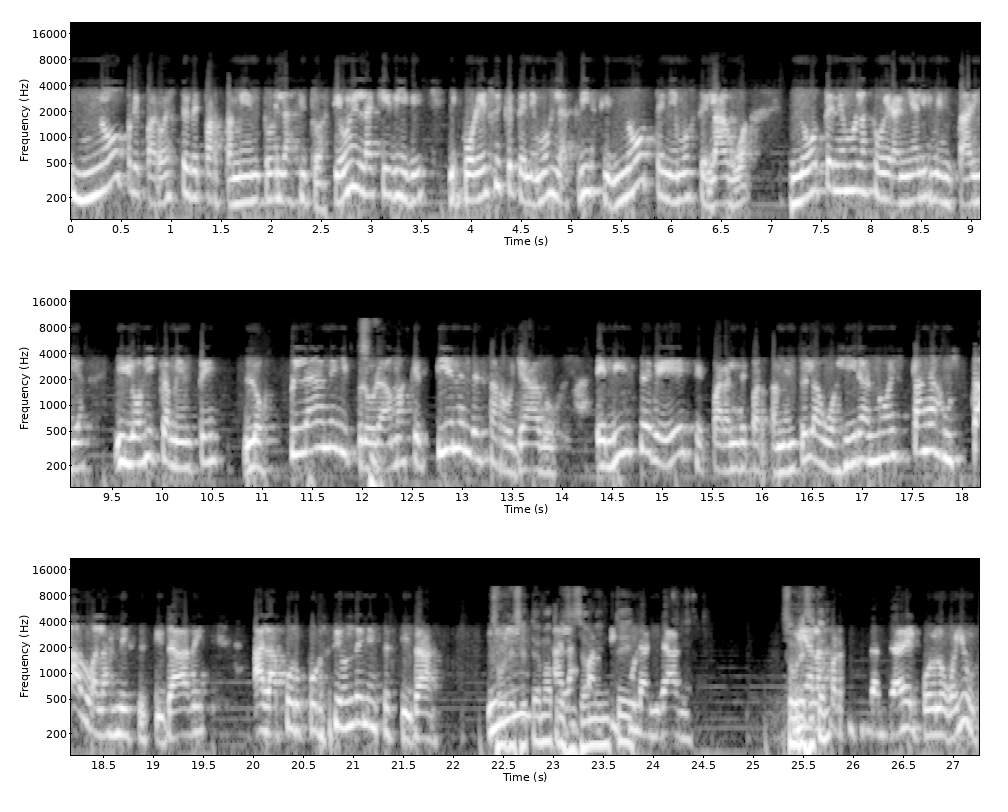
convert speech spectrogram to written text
no preparó este departamento en la situación en la que vive y por eso es que tenemos la crisis, no tenemos el agua, no tenemos la soberanía alimentaria y lógicamente los planes y programas que tienen desarrollado el ICBF para el departamento de La Guajira no están ajustados a las necesidades, a la proporción de necesidad, sobre ese tema precisamente, a las particularidades, sobre a las particularidades del pueblo guayú.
